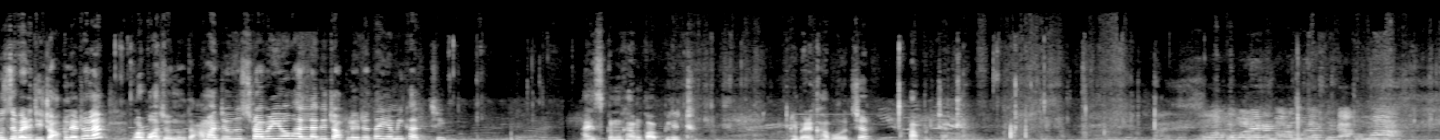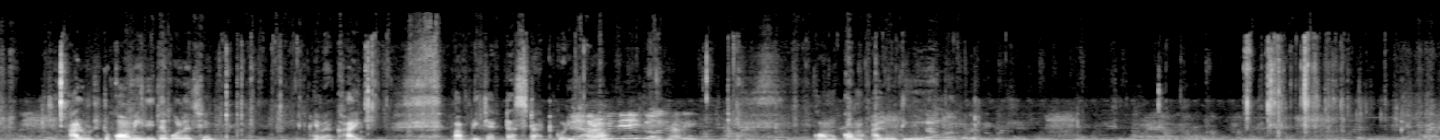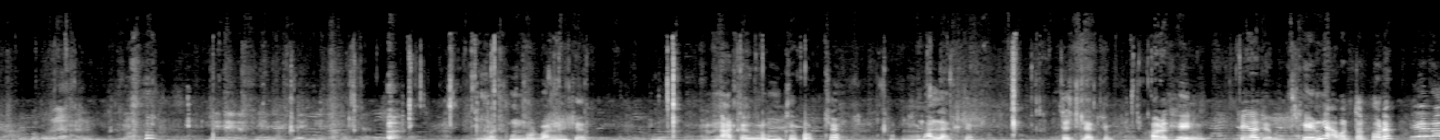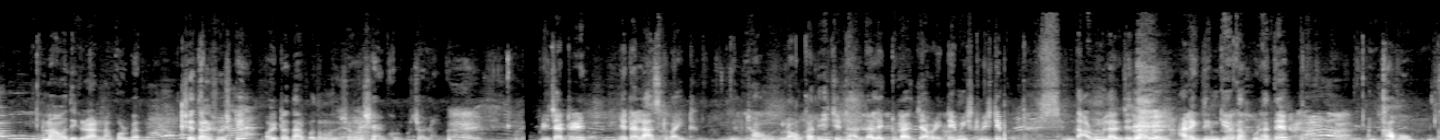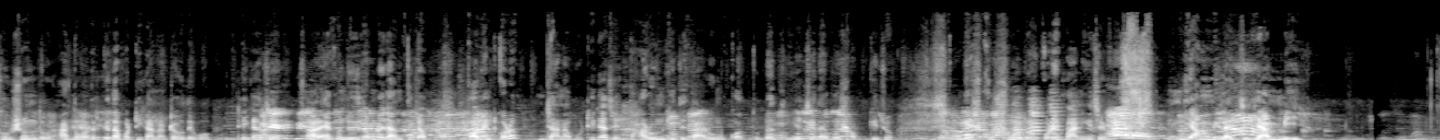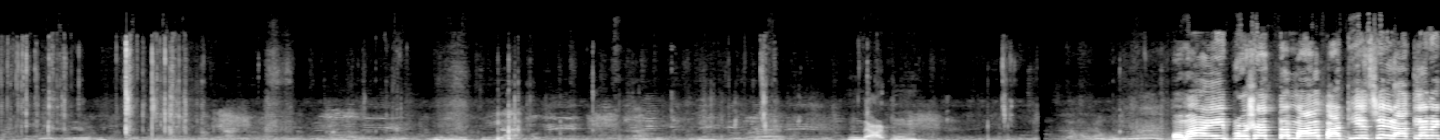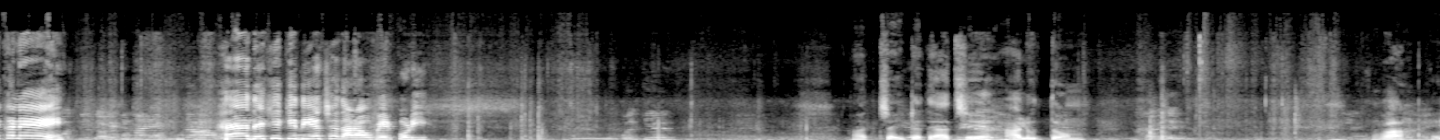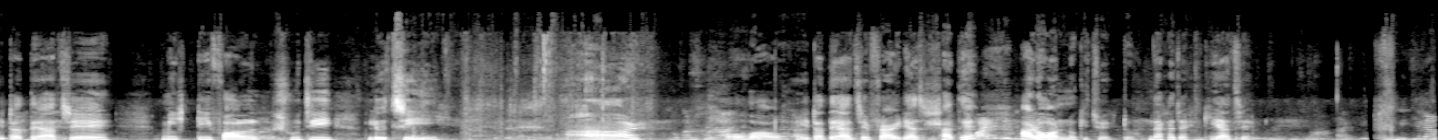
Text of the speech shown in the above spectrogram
বুঝতে পেরেছি চকলেট হলে ওর পছন্দ হতো। আমার যেহেতু স্ট্রবেরিও ভালো লাগে চকলেটও তাই আমি খাচ্ছি। আইসক্রিম খাম কমপ্লিট এবারে খাব হচ্ছে পাপড়ি চাট। আলুটা একটু কমই দিতে বলেছি। এবার খাই। পাপড়ি চাটটা স্টার্ট করি খাওয়া। কম কম আলু দিয়ে। বেশ সুন্দর বানিয়েছে নারকেলগুলো মুখে পড়ছে। ভালো লাগছে। টেস্টি লাগছে। খাওয়াটা খেয়ে নিই। ঠিক আছে? খেয়ে নিই আবার তারপরে মা ওদিকে রান্না করবে। শীতল ষষ্ঠী, ওইটা তারপর তোমাদের সঙ্গে শেয়ার করব। চলো। পাপড়ি চাটের এটা লাস্ট বাইট লঙ্কা দিয়েছি, ঝাল ঝাল একটু লাগছে, আবার এটাই মিষ্টি মিষ্টি। দারুণ লাগছে, দারুণ। আরেকদিন গিয়ে কাকুর হাতে খাব, খুব সুন্দর। আর তোমাদেরকে তারপর ঠিকানাটাও দেবো, ঠিক আছে? আর এখন যদি তোমরা জানতে চাও কমেন্ট করো, জানাব, ঠিক আছে? দারুণ খেতে, দারুণ, কতটা দিয়েছে দেখো সব কিছু বেশ খুব সুন্দর করে বানিয়েছে। ইয়াম্মি লাগছে ইয়াম্মি দারুণ। ওমা, এই প্রসাদটা মা পাঠিয়েছে, রাখলাম এখানে। হ্যাঁ দেখি কি দিয়েছে, দাঁড়াও, বের করি। আচ্ছা এটাতে আছে আলুর দম। বাহ, এটাতে আছে মিষ্টি ফল, সুজি, লুচি। আর, ও বাও এটাতে আছে ফ্রাইড রাইস, সাথে আরও অন্য কিছু একটু। দেখা যাক কি আছে।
